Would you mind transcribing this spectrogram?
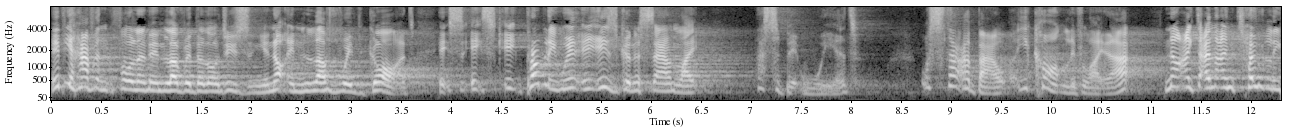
If you haven't fallen in love with the Lord Jesus and you're not in love with God, it's, it's, it probably it is going to sound like, that's a bit weird. What's that about? You can't live like that. No, I, and I'm totally,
